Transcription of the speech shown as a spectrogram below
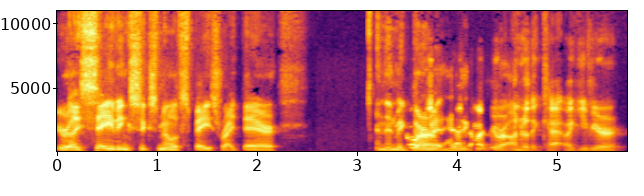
you're really saving six mil of space right there. And then McDermott oh, has how much you're under the cap. Like if you're,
